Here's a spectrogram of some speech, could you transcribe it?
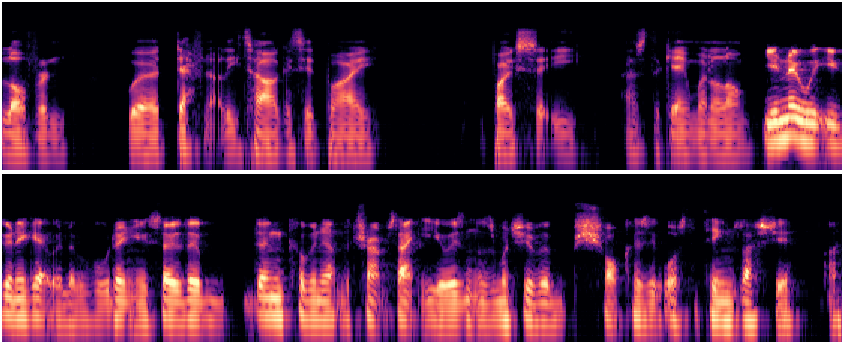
Lovren were definitely targeted by by City as the game went along. You know what you're going to get with Liverpool, don't you? So the them coming out the traps at you isn't as much of a shock as it was to teams last year, I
